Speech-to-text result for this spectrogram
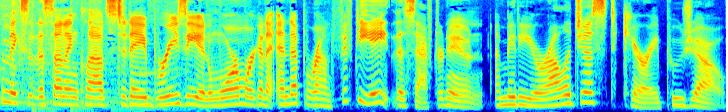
A mix of the sun and clouds today, breezy and warm. We're going to end up around 58 this afternoon. A meteorologist, Carrie Peugeot.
